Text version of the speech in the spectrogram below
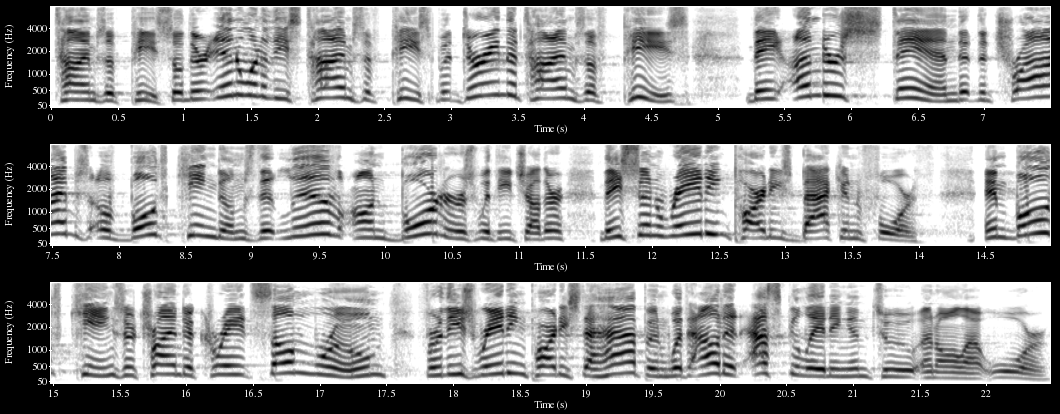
times of peace. So they're in one of these times of peace. But during the times of peace, peace, they understand that the tribes of both kingdoms that live on borders with each other, they send raiding parties back and forth. And both kings are trying to create some room for these raiding parties to happen without it escalating into an all out war.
